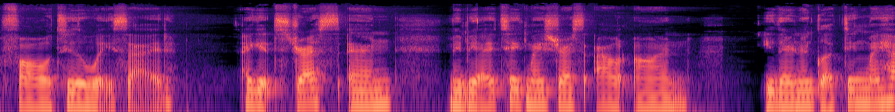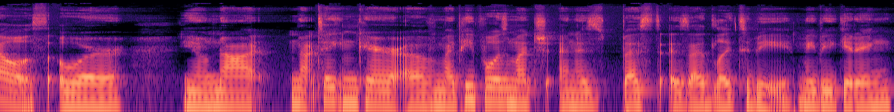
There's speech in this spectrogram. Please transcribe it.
fall to the wayside. I get stressed and maybe I take my stress out on either neglecting my health or you know not not taking care of my people as much and as best as I'd like to be. Maybe getting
